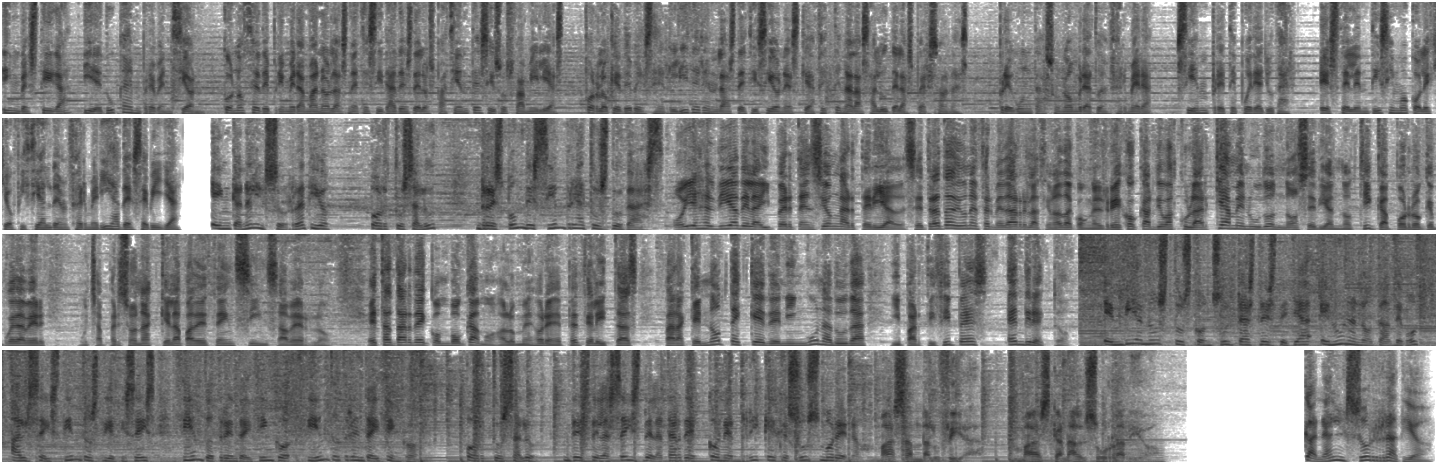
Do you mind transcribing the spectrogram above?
investiga y educa en prevención. Conoce de primera mano las necesidades de los pacientes y sus familias, por lo que debe ser líder en las decisiones que afecten a la salud de las personas. Pregunta su nombre a tu enfermera, siempre te puede ayudar. Excelentísimo Colegio Oficial de Enfermería de Sevilla. En Canal Sur Radio, por tu salud, responde siempre a tus dudas. Hoy es el día de la hipertensión arterial. Se trata de una enfermedad relacionada con el riesgo cardiovascular que a menudo no se diagnostica, por lo que puede haber muchas personas que la padecen sin saberlo. Esta tarde convocamos a los mejores especialistas para que no te quede ninguna duda y participes en directo. Envíanos tus consultas desde ya en una nota de voz al 616-135-135. Por tu salud, desde las 6 de la tarde con Enrique Jesús Moreno. Más Andalucía, más Canal Sur Radio. Canal Sur Radio.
